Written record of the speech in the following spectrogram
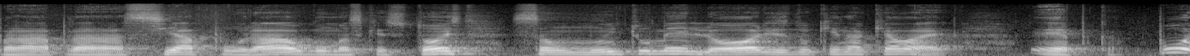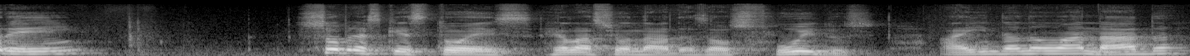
para se apurar algumas questões são muito melhores do que naquela é, época. Porém, sobre as questões relacionadas aos fluidos, ainda não há nada.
